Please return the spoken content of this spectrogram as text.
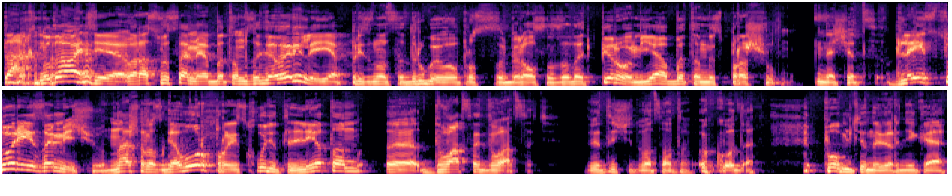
Так, ну давайте, раз вы сами об этом заговорили, я, признаться, другой вопрос собирался задать первым, я об этом и спрошу. Значит, для истории замечу, наш разговор происходит летом 2020. 2020 года. Помните наверняка,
